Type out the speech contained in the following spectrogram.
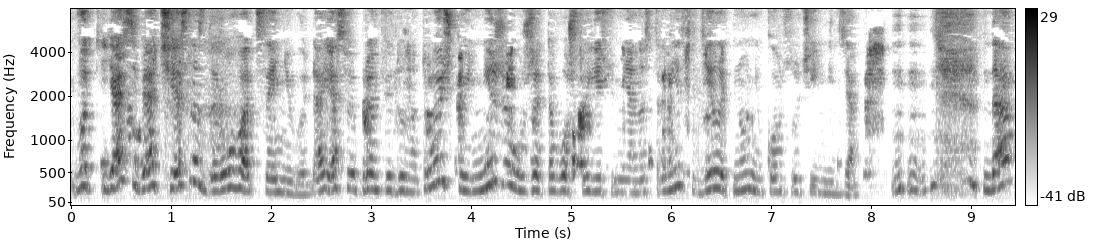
вот я себя честно, здорово оцениваю, да, я свой бренд веду на троечку, и ниже уже того, что есть у меня на странице, делать, ну, ни в коем случае нельзя, да,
